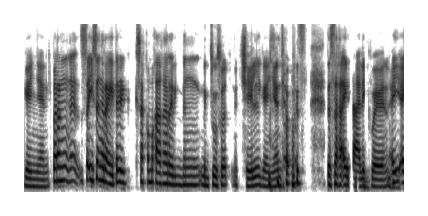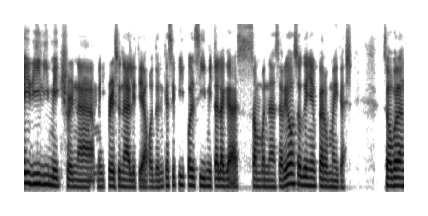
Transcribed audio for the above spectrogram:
Ganyan. Parang uh, sa isang writer, saan ka makakarinig ng nagsusulat na chill, ganyan. tapos, tapos naka-italic ko yun. I, I really make sure na may personality ako doon kasi people see me talaga as someone na seryoso, ganyan. Pero my gosh, sobrang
